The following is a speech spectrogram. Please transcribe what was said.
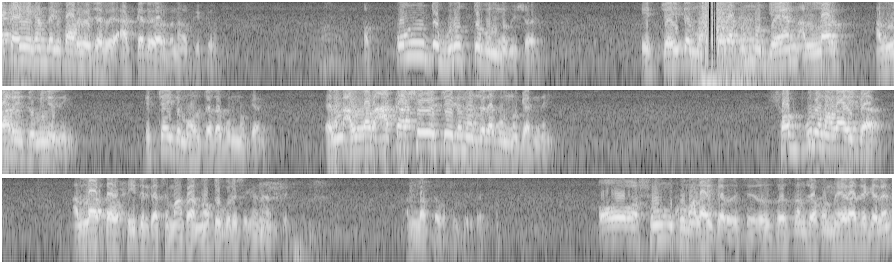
একাই এখান থেকে পার হয়ে যাবে, আটকাতে পারবে না ওকে কেউ। অত্যন্ত গুরুত্বপূর্ণ বিষয়। এর চাইতে মর্যাদাপূর্ণ জ্ঞান আল্লাহর আল্লাহর এই জমিনে নেই। এর চাইতে মর্যাদাপূর্ণ জ্ঞান। এবং আল্লাহর আকাশেও এর চাইতে মর্যাদাপূর্ণ জ্ঞান নেই। সবগুলো মালাইকা আল্লাহ তাওহীদের কাছে মাথা নত করে সেখানে আছে। আল্লাহ তাওহীদের কাছে। অসংখ্য মালাইকা রয়েছে। রসুলাম যখন মেয়েরাজে গেলেন,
